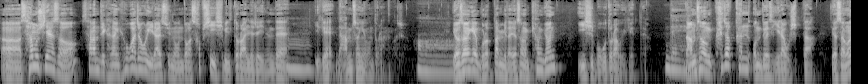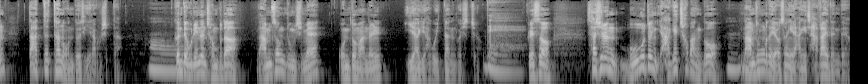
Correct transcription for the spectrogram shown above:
어, 사무실에서 사람들이 가장 효과적으로 일할 수 있는 온도가 섭씨 21도로 알려져 있는데 이게 남성의 온도라는 거죠. 음. 어. 여성에게 물었답니다. 여성은 평균 25도라고 얘기했대요. 네. 남성은 쾌적한 온도에서 일하고 싶다. 여성은 따뜻한 온도에서 일하고 싶다. 어. 그런데 우리는 전부 다 남성 중심의 온도만을 이야기하고 있다는 것이죠. 네. 그래서 사실은 모든 약의 처방도 남성보다 여성의 양이 작아야 된대요.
